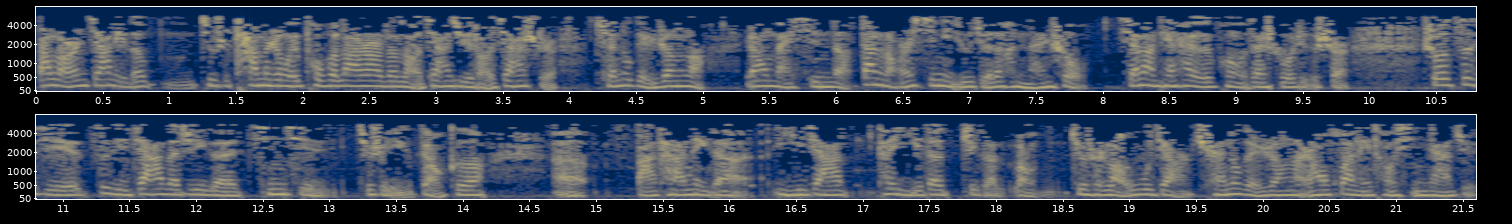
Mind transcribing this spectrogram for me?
把老人家里的就是他们认为破破烂烂的老家具、老家什全都给扔了，然后买新的，但老人心里就觉得很难受。前两天还有一个朋友在说这个事儿，说自己自己家的这个亲戚就是一个表哥，呃。把他那个姨家他姨的这个老就是老物件全都给扔了，然后换了一套新家具。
